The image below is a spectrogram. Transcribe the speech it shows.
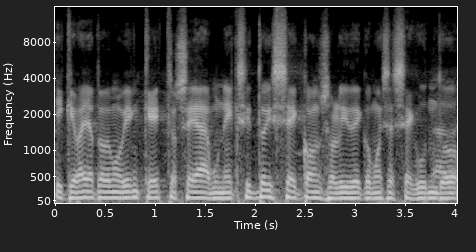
y que vaya todo muy bien, que esto sea un éxito y se consolide como ese segundo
